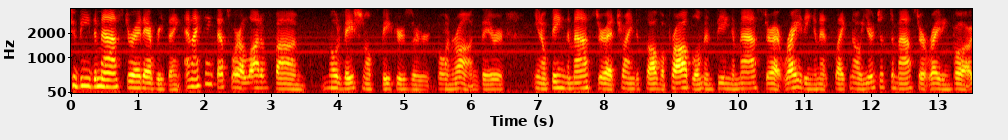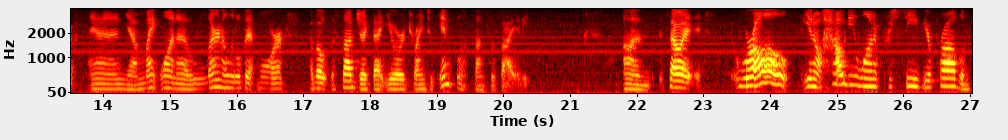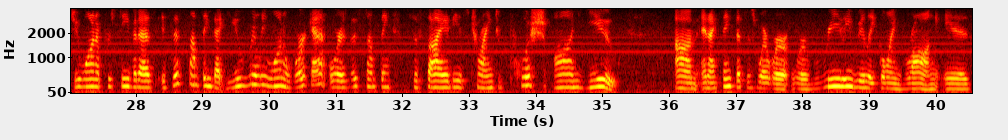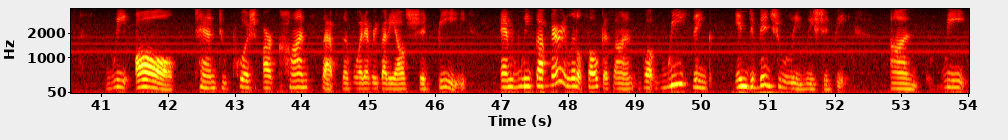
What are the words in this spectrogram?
to be the master at everything. And I think that's where a lot of um, motivational speakers are going wrong. They're you know, being the master at trying to solve a problem and being a master at writing. And it's like, no, you're just a master at writing books. And you might want to learn a little bit more about the subject that you're trying to influence on society. Um, so it, we're all, you know, how do you want to perceive your problem? Do you want to perceive it as, is this something that you really want to work at? Or is this something society is trying to push on you? Um, and I think this is where we're, we're really, really going wrong is we all tend to push our concepts of what everybody else should be. And we've got very little focus on what we think individually we should be. Um, we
